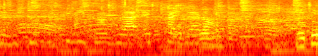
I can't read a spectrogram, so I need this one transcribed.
żebyśmy kupili to dla Edka i dla Ronda. No to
